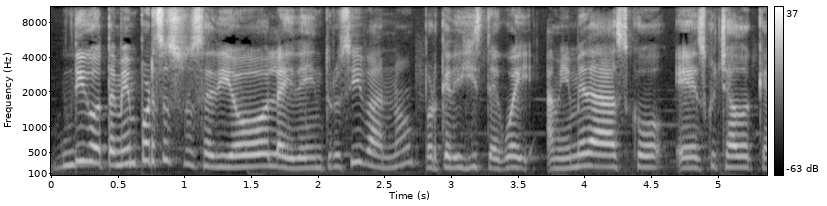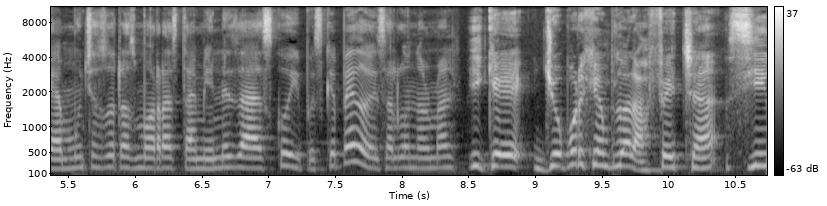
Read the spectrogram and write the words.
Digo, también por eso sucedió la idea intrusiva, ¿no? Porque dijiste, güey, a mí me da asco, he escuchado que a muchas otras morras también les da asco y pues qué pedo, es algo normal. Y que yo, por ejemplo, a la fecha, si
